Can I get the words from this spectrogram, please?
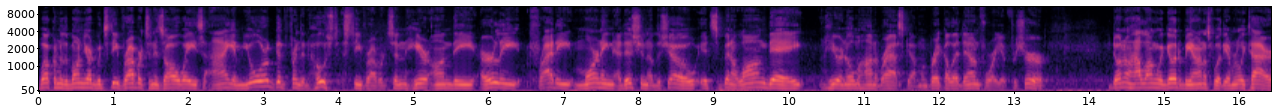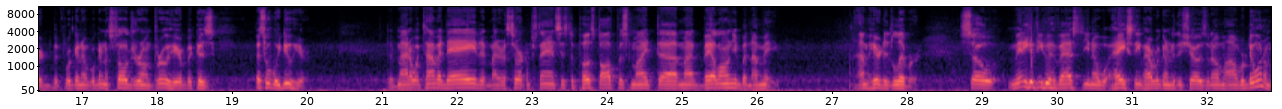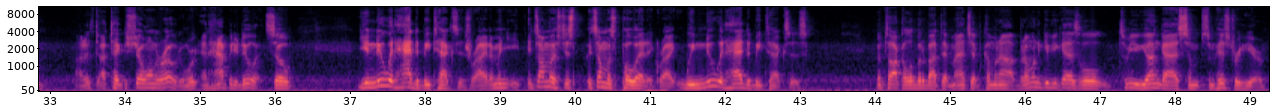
Welcome to the Boneyard with Steve Robertson. As always, I am your good friend and host, Steve Robertson, here on the early Friday morning edition of the show. It's been a long day here in Omaha, Nebraska. I'm going to break all that down for you for sure. Don't know how long we go, to be honest with you. I'm really tired, but we're gonna we're gonna soldier on through here because that's what we do here. Doesn't matter what time of day, doesn't matter the circumstances. The post office might uh, might bail on you, but not me. I'm here to deliver. So many of you have asked, you know, hey Steve, how are we going to do the shows in Omaha? We're doing them. I just I take the show on the road, and we're and happy to do it. So you knew it had to be Texas, right? I mean, it's almost just it's almost poetic, right? We knew it had to be Texas. I'm going to talk a little bit about that matchup coming up, but I want to give you guys a little, some of you young guys, some some history here.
